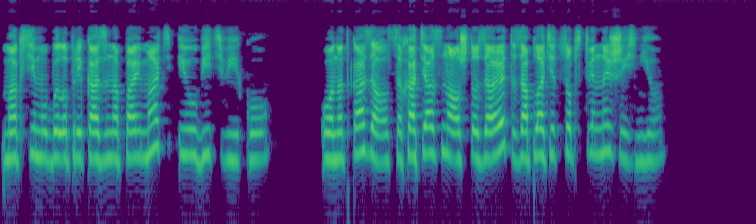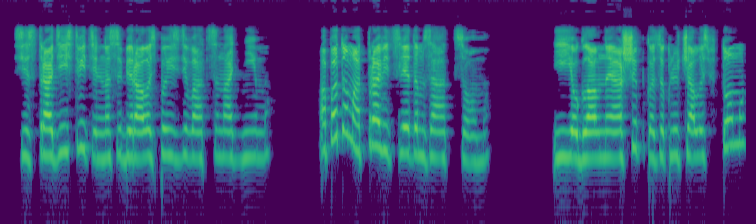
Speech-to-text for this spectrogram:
Максиму было приказано поймать и убить Вику. Он отказался, хотя знал, что за это заплатит собственной жизнью. Сестра действительно собиралась поиздеваться над ним, а потом отправить следом за отцом. Ее главная ошибка заключалась в том,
